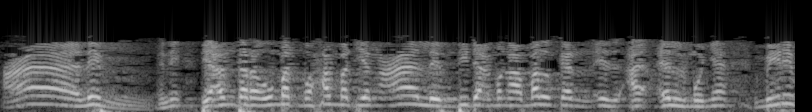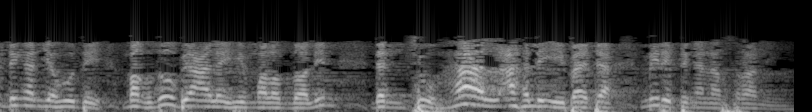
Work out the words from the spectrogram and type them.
alim, ini di antara umat Muhammad yang alim tidak mengamalkan ilmunya mirip dengan Yahudi, maghdubi alaihim waladhdallin dan juhal ahli ibadah mirip dengan Nasrani.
